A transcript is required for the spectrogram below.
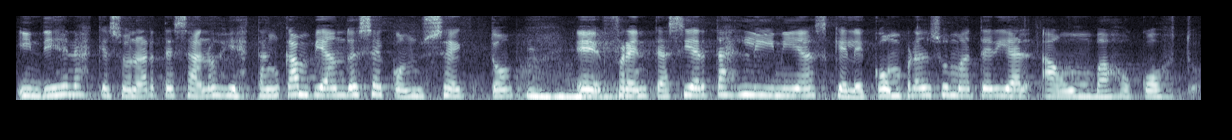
indígenas que son artesanos y están cambiando ese concepto eh, frente a ciertas líneas que le compran su material a un bajo costo.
